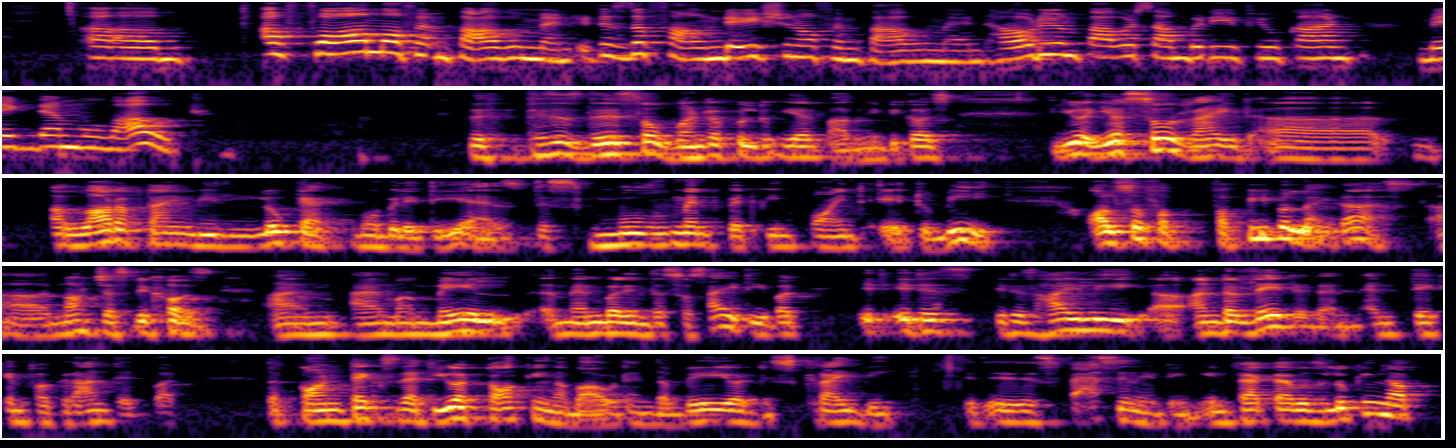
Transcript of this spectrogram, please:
um, a form of empowerment it is the foundation of empowerment how do you empower somebody if you can't make them move out This is this is so wonderful to hear, Pavni, because you're you're so right. Uh, a lot of time we look at mobility as this movement between point A to B. Also for, for people like us, uh, not just because I'm I'm a male member in the society, but it, it is it is highly uh, underrated and, and taken for granted. But the context that you are talking about and the way you're describing it, it is fascinating. In fact, I was looking up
